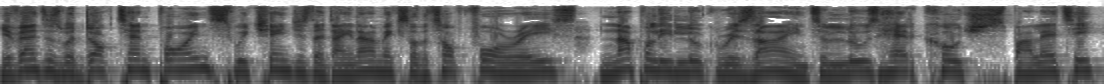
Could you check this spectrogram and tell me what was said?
Juventus were docked 10 points, which changes the dynamics of the top four race. Napoli look resigned to lose head coach Spalletti,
